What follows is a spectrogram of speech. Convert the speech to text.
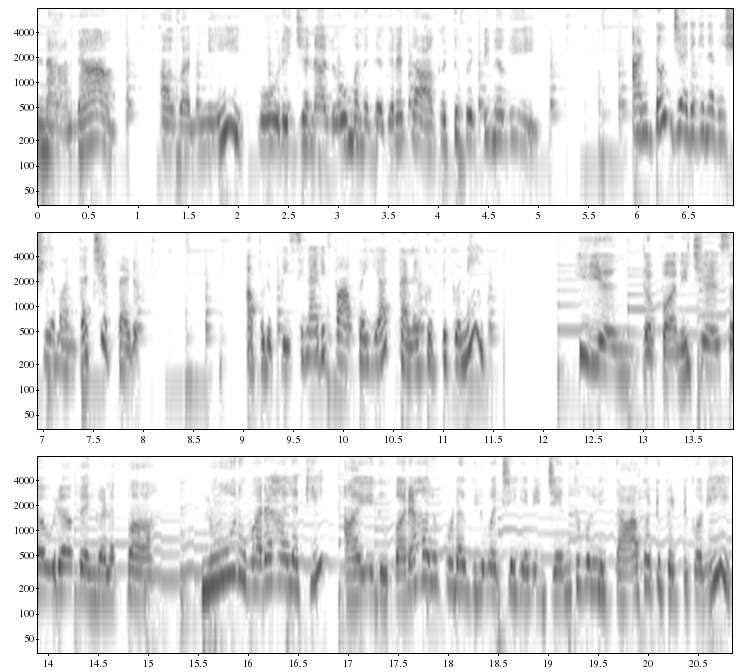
నాన్నా అవన్నీ ఊరి జనాలు మన దగ్గర తాకట్టు పెట్టినవి. అంటూ జరిగిన విషయమంతా చెప్పాడు. అప్పుడు పిసినారి పాపయ్య తల కొట్టుకుని ఎంత పని చేసావురా వెంగళప్ప? నూరు వరహాలకి ఐదు వరహాలు కూడా విలువ చెయ్యని జంతువుల్ని తాకట్టు పెట్టుకొని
